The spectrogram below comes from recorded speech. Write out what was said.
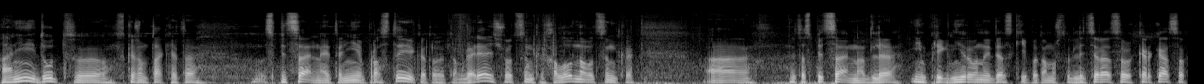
они идут, э, скажем так, это специально, это не простые, которые там горячего цинка, холодного цинка, а это специально для импрегнированной доски, потому что для террасовых каркасов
